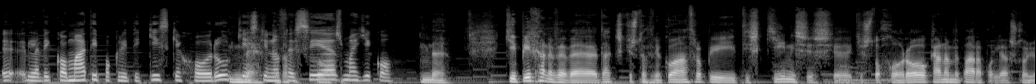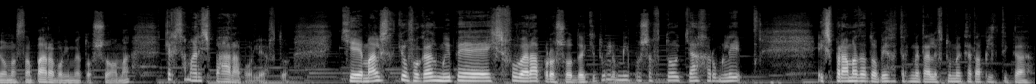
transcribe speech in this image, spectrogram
ε, δηλαδή κομμάτι υποκριτικής και χορού και Ναι, σκηνοθεσίας καταπληκτικό. μαγικό. Ναι. Και υπήρχαν βέβαια εντάξει, και στο εθνικό άνθρωποι της κίνησης και στο χορό. Κάναμε πάρα πολύ, ασχολιόμασταν πάρα πολύ με το σώμα. Και άρχισα να μου αρέσει πάρα πολύ αυτό. Και μάλιστα και ο Φωκάς μου είπε: Έχεις φοβερά προσόντα. Και του λέω: Μήπως αυτό και άχαρο μου λέει: Έχεις πράγματα τα οποία θα τα εκμεταλλευτούμε καταπληκτικά.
